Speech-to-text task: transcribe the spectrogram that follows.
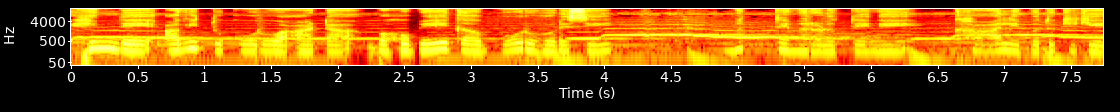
ಹಿಂದೆ ಅವಿತು ಕೂರುವ ಆಟ ಬಹುಬೇಗ ಬೋರು ಹೊಡೆಸಿ ಮತ್ತೆ ಮರಳುತ್ತೇನೆ ಖಾಲಿ ಬದುಕಿಗೆ.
